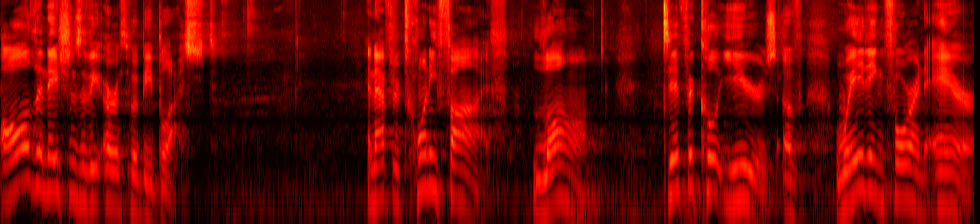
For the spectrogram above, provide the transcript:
all the nations of the earth would be blessed. And after 25 long, difficult years of waiting for an heir,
